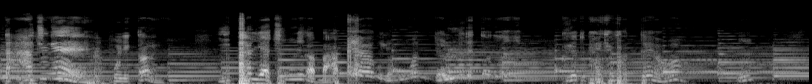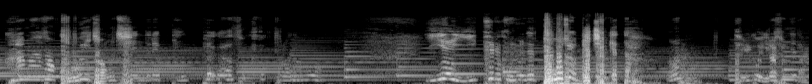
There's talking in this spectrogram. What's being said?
나중에 보니까 이탈리아 총리가 마피아하고 연관 연루됐다는 그게 또 밝혀졌대요. 응? 그러면서 고위 정치인들의 부패가 속속 드러나고 이에 이태리 국민들 도저히 못 참겠다. 응? 들고 일어섭니다.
